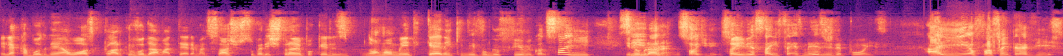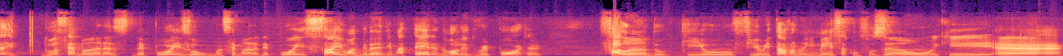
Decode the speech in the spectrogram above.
ele acabou de ganhar o Oscar, claro que eu vou dar a matéria, mas eu acho super estranho, porque eles normalmente querem que divulgue o filme quando sair. E Sim, no Brasil pra- só, iria, só iria sair seis meses depois. Aí eu faço a entrevista e duas semanas depois, ou uma semana depois, sai uma grande matéria no Hollywood Reporter falando que o filme estava numa imensa confusão e que é,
